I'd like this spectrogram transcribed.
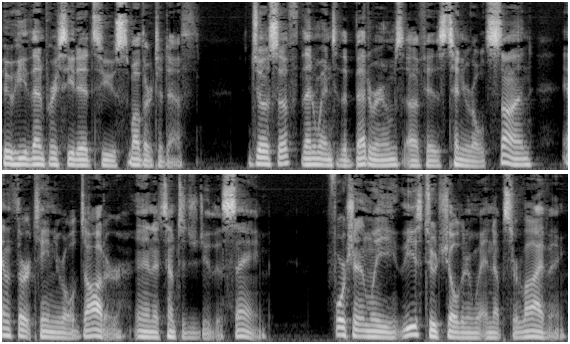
who he then proceeded to smother to death. Joseph then went into the bedrooms of his 10 year old son and 13 year old daughter and attempted to do the same. Fortunately, these two children would end up surviving.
